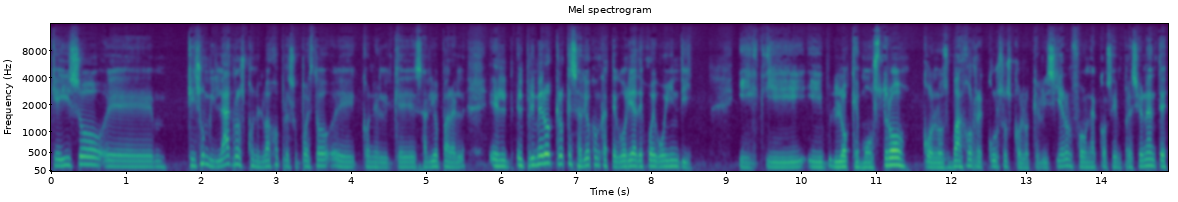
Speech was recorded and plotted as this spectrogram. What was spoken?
que hizo... Eh, que hizo milagros con el bajo presupuesto eh, con el que salió para el, el, el primero creo que salió con categoría de juego indie y, y, lo que mostró con los bajos recursos, con lo que lo hicieron, fue una cosa impresionante.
